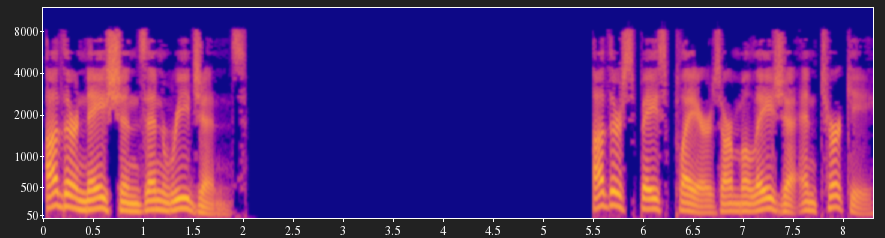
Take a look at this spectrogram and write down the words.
Other nations and regions. Other space players are Malaysia and Turkey,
